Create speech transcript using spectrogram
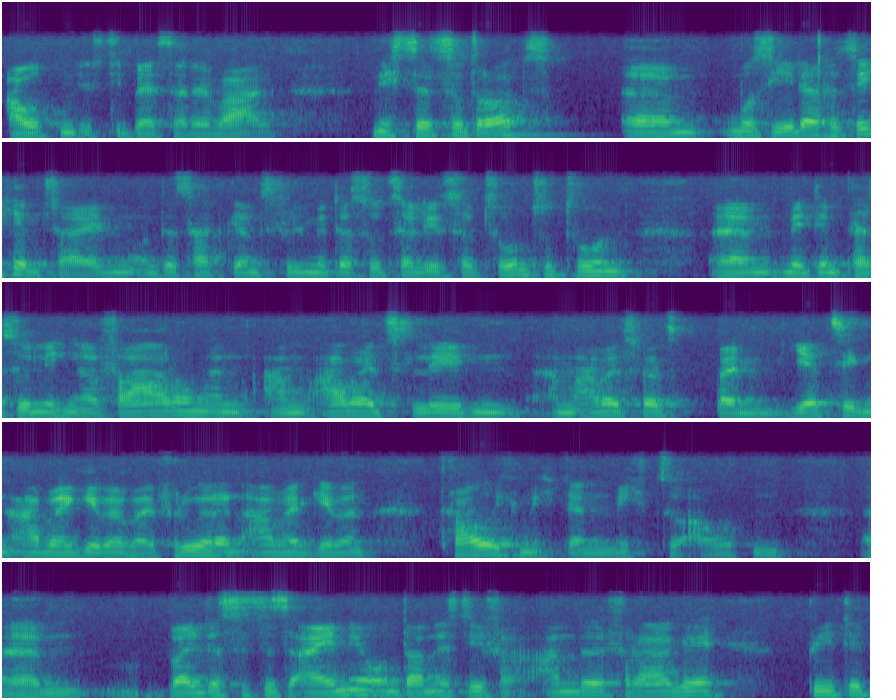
outen ist die bessere Wahl. Nichtsdestotrotz ähm, muss jeder für sich entscheiden. Und das hat ganz viel mit der Sozialisation zu tun, ähm, mit den persönlichen Erfahrungen am Arbeitsleben, am Arbeitsplatz, beim jetzigen Arbeitgeber, bei früheren Arbeitgebern. Traue ich mich denn, mich zu outen? Ähm, weil das ist das eine. Und dann ist die andere Frage, bietet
